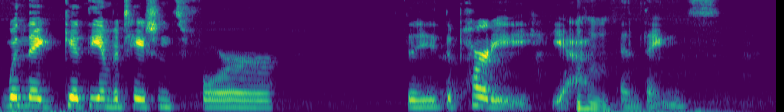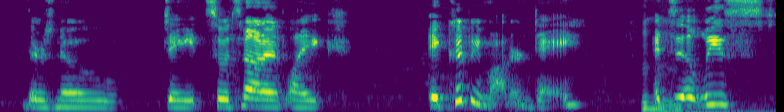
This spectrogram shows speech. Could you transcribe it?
when they get the invitations for the the party, yeah, Mhm. and things. There's no date, so it's not a, like it could be modern day. mhm. It's at least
